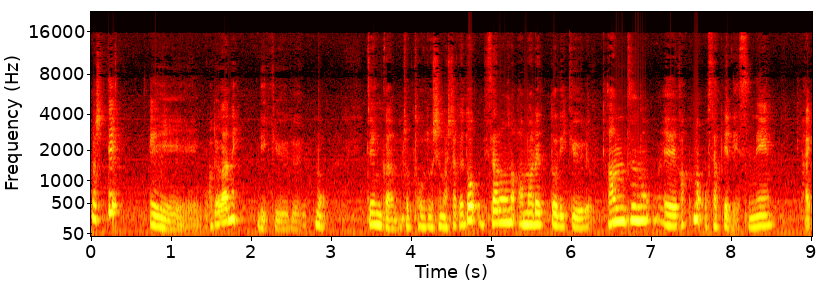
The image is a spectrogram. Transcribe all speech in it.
そして、えーこれがね、リキュール、もう前回もちょっと登場しましたけど、ディサローノのアマレットリキュール、アンズの、えー、核のお酒ですね。はい。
